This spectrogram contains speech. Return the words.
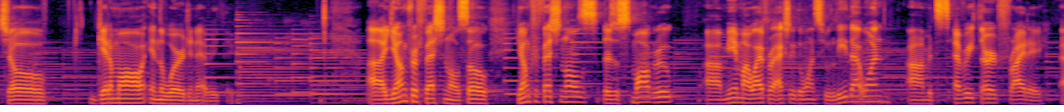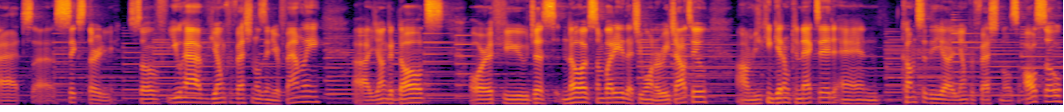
she'll get them all in the Word and everything. Uh, young professionals. So, young professionals, there's a small group. Uh, me and my wife are actually the ones who lead that one. Um, it's every third Friday at uh, 6:30. So if you have young professionals in your family, uh, young adults, or if you just know of somebody that you want to reach out to, um, you can get them connected and come to the uh, young professionals. Also,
